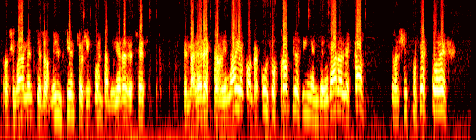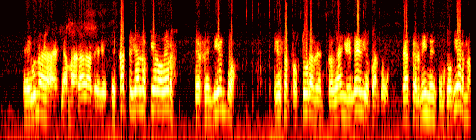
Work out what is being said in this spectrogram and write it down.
aproximadamente 2.150 millones de pesos de manera extraordinaria con recursos propios sin endeudar al Estado. Entonces pues esto es eh, una llamarada de pescate, ya los quiero ver defendiendo esa postura dentro de año y medio cuando ya terminen su gobierno.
